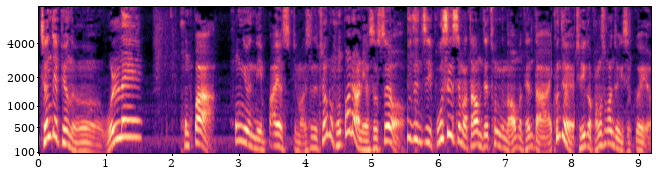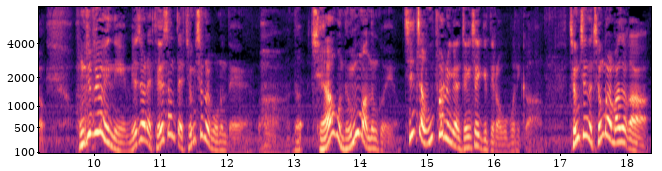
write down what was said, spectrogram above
전 대표는 원래 홍빠 홍 의원님 빠였었지만 저는 홍빠는 아니었었어요. 누든지 보스에서만 다음 대통령 나오면 된다. 근데 저희가 방송한 적 있을 거예요. 홍준표 의원님 예전에 대선 때 정책을 보는데 와, 너, 쟤하고 너무 맞는 거예요. 진짜 우파를 위한 정책이더라고 보니까. 정책은 정말 맞아가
